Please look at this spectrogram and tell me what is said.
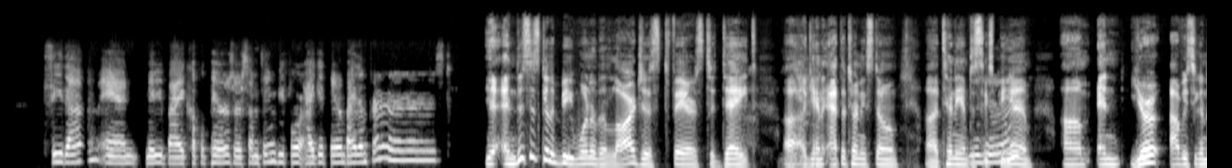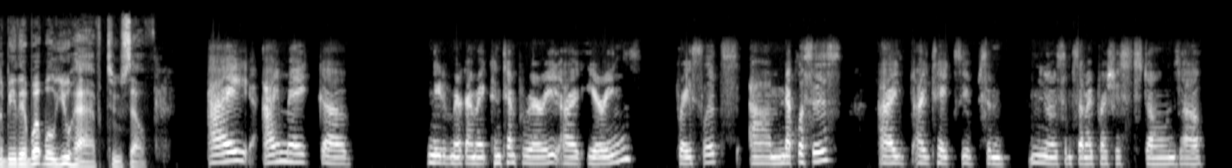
see them and maybe buy a couple pairs or something before I get there and buy them first. Yeah, and this is going to be one of the largest fairs to date. Uh, yeah. Again, at the Turning Stone, uh, 10 a.m. to mm-hmm. 6 p.m. Um, and you're obviously going to be there. What will you have to sell? I I make uh, Native American. I make contemporary uh, earrings, bracelets, um, necklaces. I I take some you know, some semi-precious stones, uh,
